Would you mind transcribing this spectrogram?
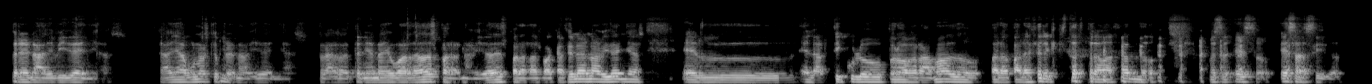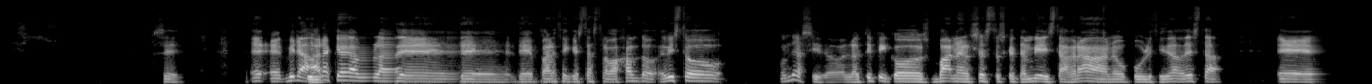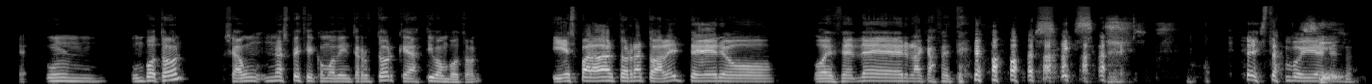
Prenavideñas. Hay algunas que prenavideñas. Las tenían ahí guardadas para navidades, para las vacaciones navideñas, el, el artículo programado para parecer que estás trabajando. pues eso, eso ha sido. Sí. Eh, eh, mira, sí. ahora que hablas de, de, de, parece que estás trabajando, he visto, ¿dónde ha sido? Los típicos banners estos que te envía Instagram o publicidad de esta, eh, un, un, botón, o sea, un, una especie como de interruptor que activa un botón. Y es para dar todo el rato al enter o, o encender la cafetera ¿sabes? Está muy bien sí. eso.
